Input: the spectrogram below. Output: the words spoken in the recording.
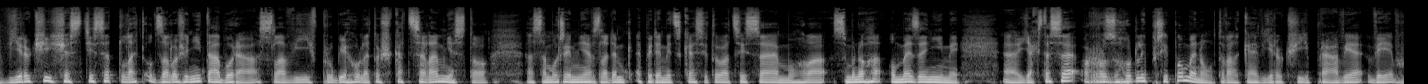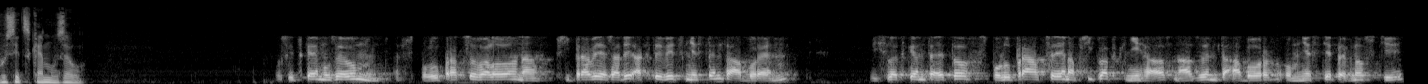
Výročí 600 let od založení tábora slaví v průběhu letoška celé město. Samozřejmě vzhledem k epidemické situaci se mohla s mnoha omezeními. Jak jste se rozhodli připomenout velké výročí právě vy v Husickém muzeu? Husické muzeum spolupracovalo na přípravě řady aktivit s městem Táborem, Výsledkem této spolupráce je například kniha s názvem Tábor o městě pevnosti,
